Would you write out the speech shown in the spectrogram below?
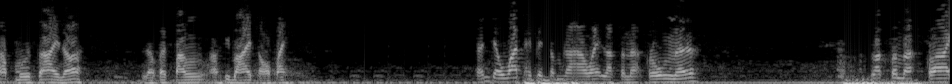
ทับมือซ้ายเนาะแล้วไปฟังอธิบายต่อไปฉันจะวัดให้เป็นตำราไว้ลักษณะกรงนะ ลักษณะกลาย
